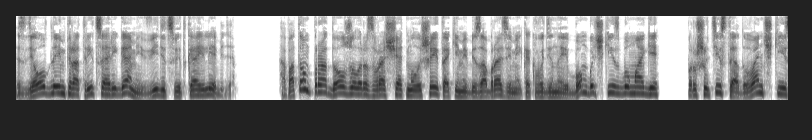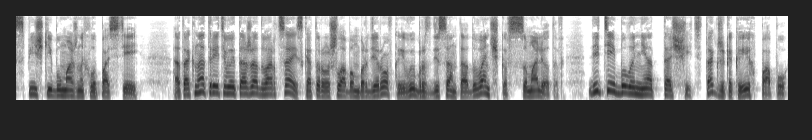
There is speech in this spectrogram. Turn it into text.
Сделал для императрицы оригами в виде цветка и лебедя а потом продолжил развращать малышей такими безобразиями, как водяные бомбочки из бумаги, парашютисты-одуванчики из спички и бумажных лопастей. От окна третьего этажа дворца, из которого шла бомбардировка и выброс десанта одуванчиков с самолетов, детей было не оттащить, так же, как и их папу,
